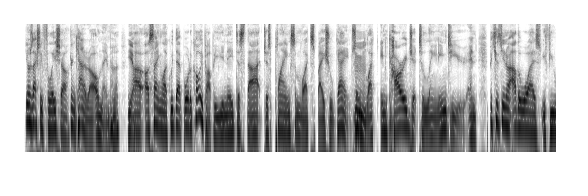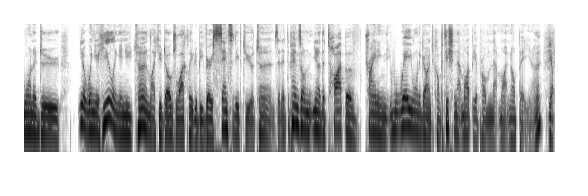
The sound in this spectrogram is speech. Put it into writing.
You know, it was actually Felicia in Canada. I'll name her. Yeah. Uh, I was saying, like, with that border collie puppy, you need to start just playing some like spatial games. So, like, encourage it to lean into you. And because, you know, otherwise, if you want to do, you know, when you're heeling and you turn, like, your dog's likely to be very sensitive to your turns. And it depends on, you know, the type of training, where you want to go into competition. That might be a problem. That might not be, you know? Yep.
